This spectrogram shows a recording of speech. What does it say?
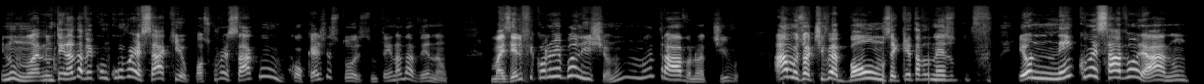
E não, não, é, não, tem nada a ver com conversar aqui. Eu posso conversar com qualquer gestor, isso não tem nada a ver, não. Mas ele ficou na minha ban list, eu não, não entrava no ativo. Ah, mas o ativo é bom, não sei o que, tava dando resultado. Eu nem começava a olhar. Não,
